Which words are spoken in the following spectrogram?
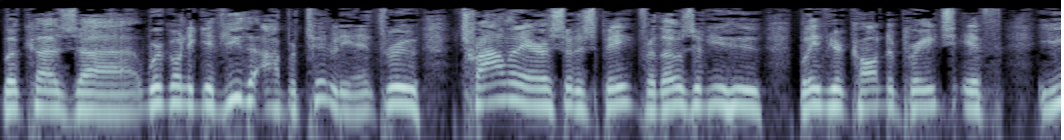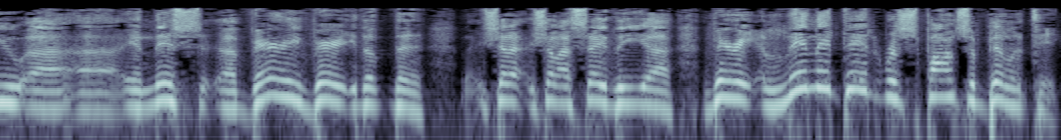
because uh, we're going to give you the opportunity and through trial and error, so to speak, for those of you who believe you're called to preach, if you uh, uh, in this uh, very very the the shall I, shall I say the uh, very limited responsibility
